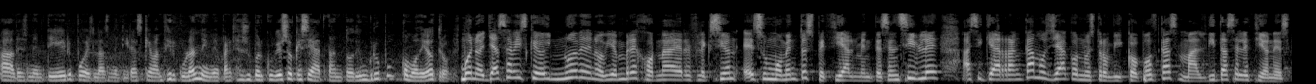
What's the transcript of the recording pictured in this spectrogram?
a desmentir pues las mentiras que van circulando y me parece súper curioso que sea tanto de un grupo como de otro. Bueno, ya sabéis que hoy 9 de noviembre, jornada de reflexión, es un momento especialmente sensible, así que arrancamos ya con nuestro micropodcast Maldita elecciones.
